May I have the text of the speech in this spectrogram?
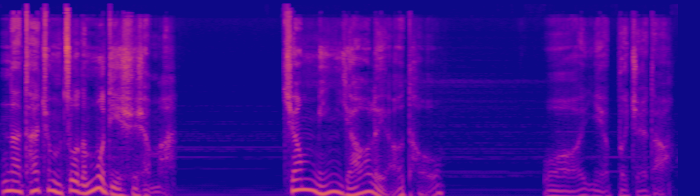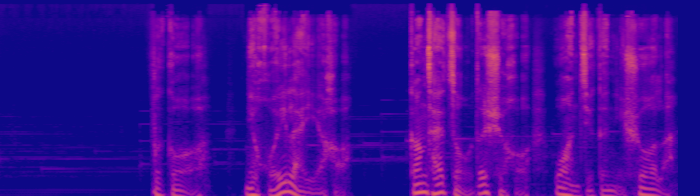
那他这么做的目的是什么？江明摇了摇头。我也不知道。不过你回来也好，刚才走的时候忘记跟你说了。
